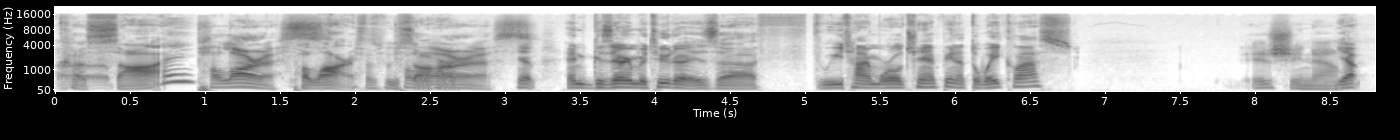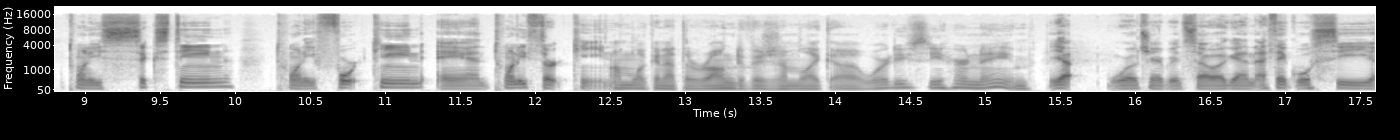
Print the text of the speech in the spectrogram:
Kasai? Polaris. Polaris, as we saw her. Polaris. Yep. And Gezary Matuda is a three-time world champion at the weight class. Is she now? Yep, 2016, 2014, and 2013. I'm looking at the wrong division. I'm like, uh, where do you see her name? Yep, world champion. So again, I think we'll see.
